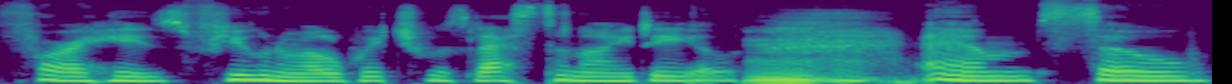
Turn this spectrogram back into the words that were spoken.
for his funeral, which was less than ideal. Mm-hmm. Um, so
